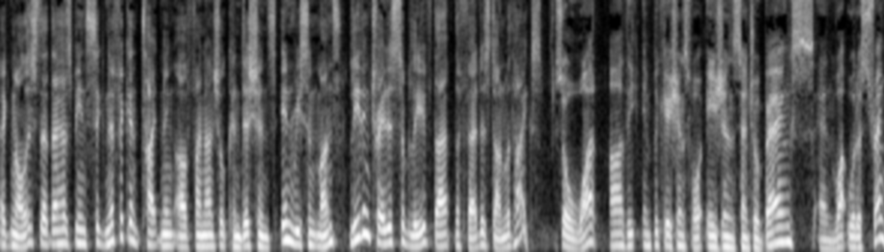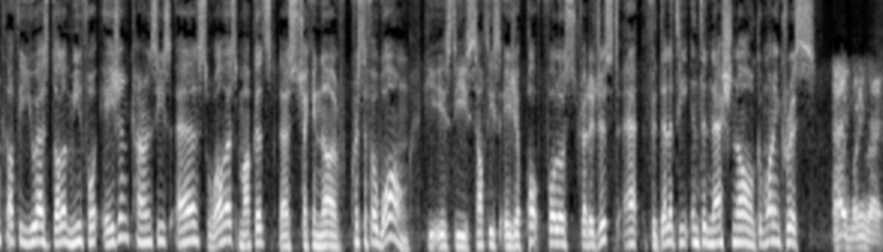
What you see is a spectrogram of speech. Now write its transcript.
acknowledged that there has been significant tightening of financial conditions in recent months, leading traders to believe that the Fed is done with hikes. So, what are the implications for Asian central banks, and what would the strength of the US dollar mean for Asian currencies as well as markets? Let's check in now with Christopher Wong. He is the Southeast Asia portfolio strategist at Fidelity International. Good morning, Chris. Hi, morning, Ryan.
